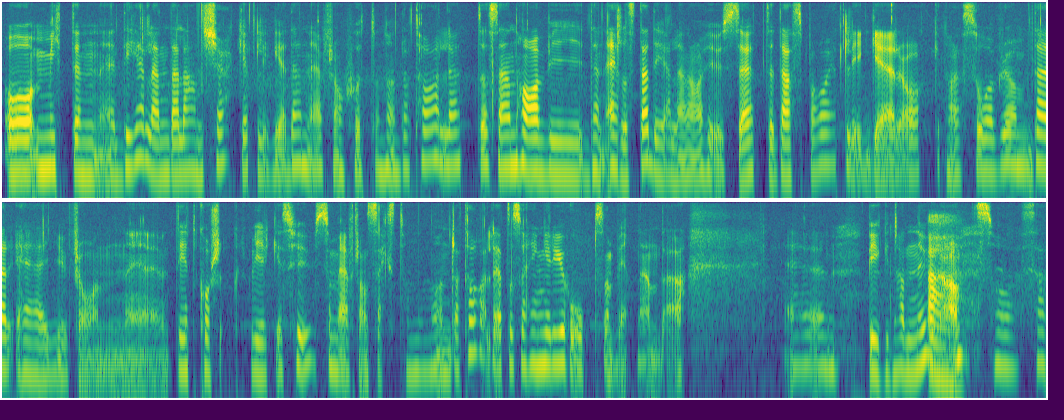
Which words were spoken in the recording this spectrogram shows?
Och mittendelen, där landköket ligger, den är från 1700-talet. Och sen har vi den äldsta delen av huset, där spaet ligger och några sovrum. Där är ju från, eh, det är ett korsvirkeshus som är från 1600-talet. Och så hänger det ihop som en enda eh, byggnad nu. Ja. Så, så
